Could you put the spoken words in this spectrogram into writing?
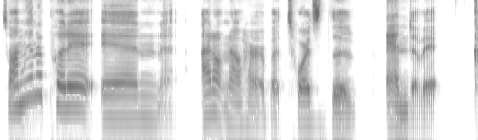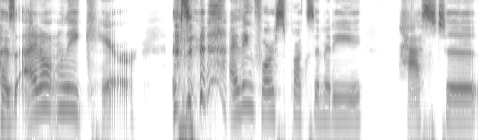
So I'm going to put it in, I don't know her, but towards the end of it because I don't really care. I think forced proximity has to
